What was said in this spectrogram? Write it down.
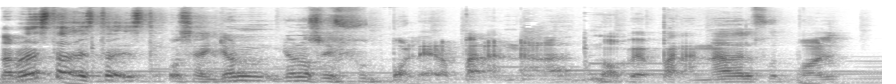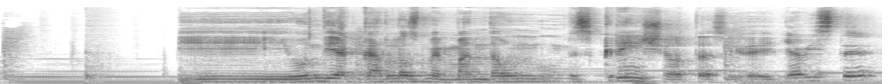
la verdad está, está- está- o sea, yo, yo no soy futbolero para nada, no veo para nada el fútbol. Y un día Carlos me manda un, un screenshot así de, ¿ya viste?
